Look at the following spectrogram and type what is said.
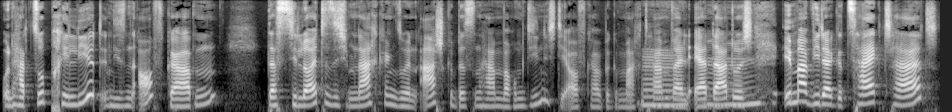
und hat so brilliert in diesen Aufgaben, dass die Leute sich im Nachgang so in den Arsch gebissen haben, warum die nicht die Aufgabe gemacht haben, mhm. weil er dadurch mhm. immer wieder gezeigt hat,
